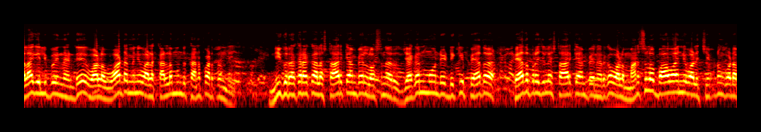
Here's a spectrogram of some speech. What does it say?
ఎలాగ వెళ్ళిపోయిందంటే వాళ్ళ ఓటమిని వాళ్ళ కళ్ళ ముందు కనపడుతుంది. నీకు రకరకాల స్టార్ క్యాంపెయిన్లు వస్తున్నారు. జగన్మోహన్ రెడ్డికి పేద పేద ప్రజలే స్టార్ క్యాంపెయినర్గా వాళ్ళ మనసులో భావాన్ని వాళ్ళు చెప్పడం కూడా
